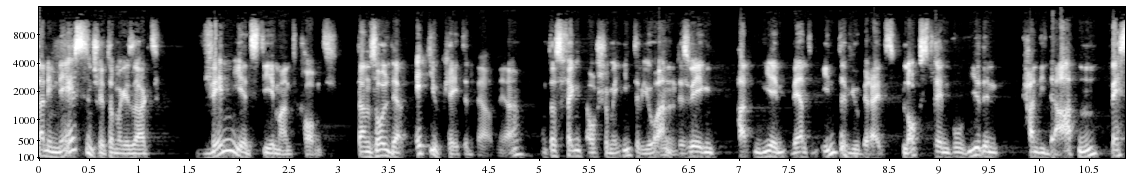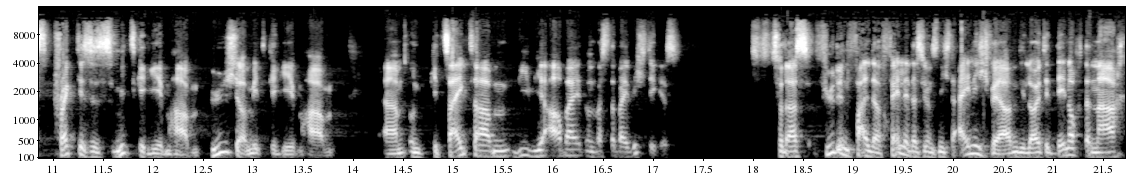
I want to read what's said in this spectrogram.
dann im nächsten Schritt haben wir gesagt, wenn jetzt jemand kommt, dann soll der educated werden, ja. Und das fängt auch schon mit Interview an. Deswegen hatten wir während dem Interview bereits Blogs drin, wo wir den Kandidaten Best Practices mitgegeben haben, Bücher mitgegeben haben ähm, und gezeigt haben, wie wir arbeiten und was dabei wichtig ist sodass für den Fall der Fälle, dass wir uns nicht einig werden, die Leute dennoch danach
